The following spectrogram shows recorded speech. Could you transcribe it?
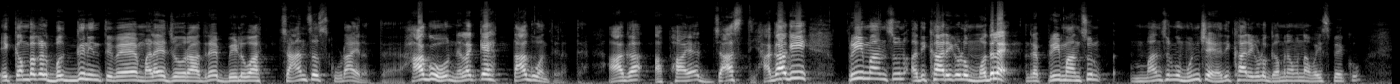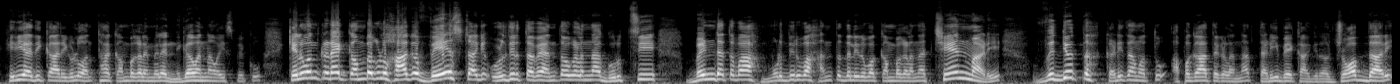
ಈ ಕಂಬಗಳು ಬಗ್ಗೆ ನಿಂತಿವೆ, ಮಳೆ ಜೋರಾದರೆ ಬೀಳುವ ಚಾನ್ಸಸ್ ಕೂಡ ಇರುತ್ತೆ. ಹಾಗೂ ನೆಲಕ್ಕೆ ತಾಗುವಂತಿರುತ್ತೆ. ಆಗ ಅಪಾಯ ಜಾಸ್ತಿ. ಹಾಗಾಗಿ ಪ್ರೀ ಮಾನ್ಸೂನ್ ಅಧಿಕಾರಿಗಳು ಮೊದಲೇ, ಅಂದರೆ ಪ್ರೀ ಮಾನ್ಸೂನ್ ಮಾನ್ಸೂನ್ಗೂ ಮುಂಚೆ ಅಧಿಕಾರಿಗಳು ಗಮನವನ್ನು ವಹಿಸಬೇಕು. ಹಿರಿಯ ಅಧಿಕಾರಿಗಳು ಅಂತಹ ಕಂಬಗಳ ಮೇಲೆ ನಿಗವನ್ನು ವಹಿಸಬೇಕು. ಕೆಲವೊಂದು ಕಡೆ ಕಂಬಗಳು ಹಾಗೆ ವೇಸ್ಟ್ ಆಗಿ ಉಳಿದಿರ್ತವೆ ಅಂಥವುಗಳನ್ನು ಗುರುತಿಸಿ, ಬೆಂಡ್ ಅಥವಾ ಮುರಿದಿರುವ ಹಂತದಲ್ಲಿರುವ ಕಂಬಗಳನ್ನು ಚೇಂಜ್ ಮಾಡಿ ವಿದ್ಯುತ್ ಕಡಿತ ಮತ್ತು ಅಪಘಾತಗಳನ್ನು ತಡಿಬೇಕಾಗಿರೋ ಜವಾಬ್ದಾರಿ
